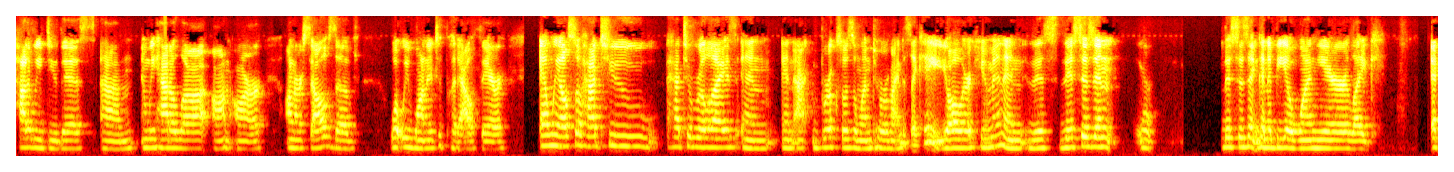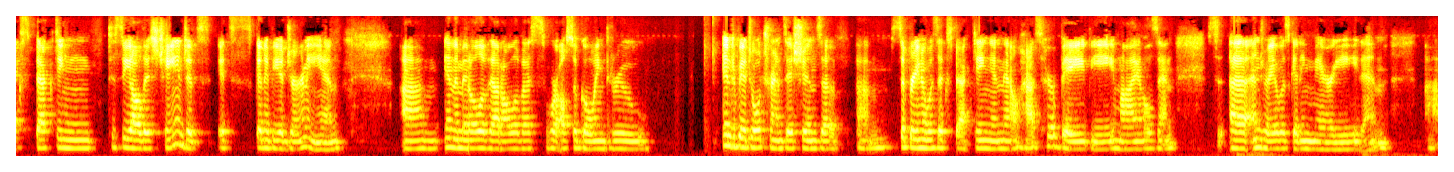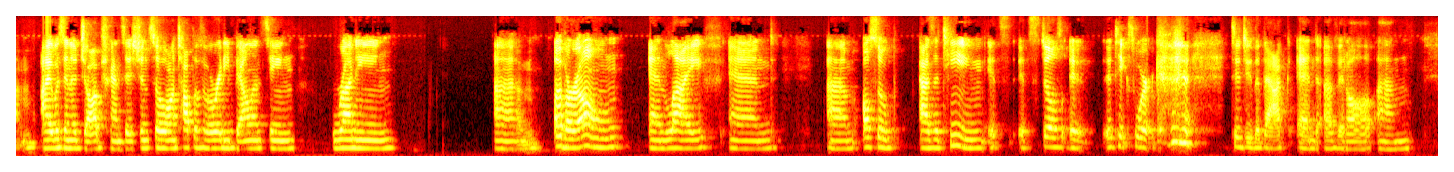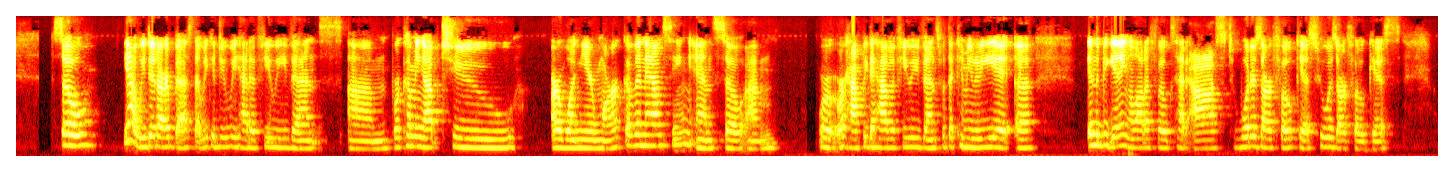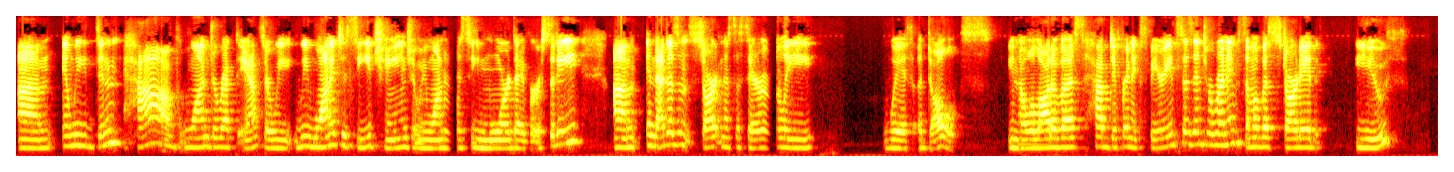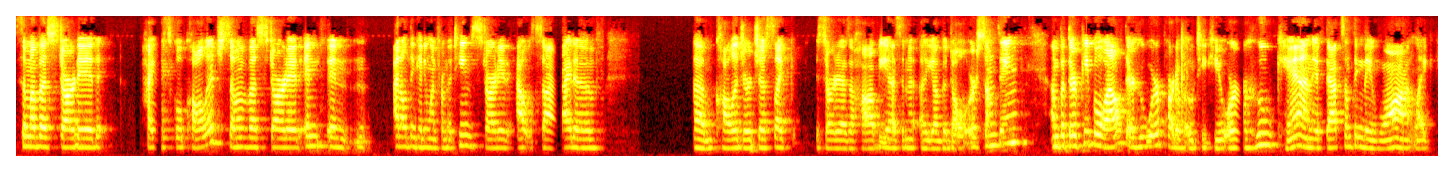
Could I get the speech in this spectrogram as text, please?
how do we do this? Um, and we had a lot on our on ourselves of what we wanted to put out there. And we also had to had to realize and and brooks was the one to remind us like hey y'all are human and this this isn't this isn't going to be a one year like expecting to see all this change. It's it's going to be a journey. And um, in the middle of that all of us were also going through individual transitions of um, sabrina was expecting and now has her baby miles and uh, andrea was getting married and um, i was in a job transition. So on top of already balancing running um, of our own and life and um, also as a team it's it's still it, it takes work to do the back end of it all. Um, so yeah we did our best that we could do we had a few events um, we're coming up to our one year mark of announcing and so um, we're, we're happy to have a few events with the community it, uh, in the beginning a lot of folks had asked what is our focus who is our focus um, and we didn't have one direct answer. We we wanted to see change and we wanted to see more diversity. Um, and that doesn't start necessarily with adults. You know, a lot of us have different experiences into running. Some of us started youth, some of us started high school, college, some of us started, and and I don't think anyone from the team started outside of um, college or just like started as a hobby as an, a young adult or something. Um, but there are people out there who were part of OTQ or who can, if that's something they want, like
